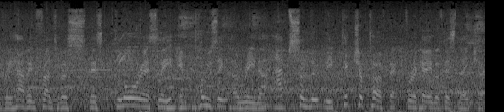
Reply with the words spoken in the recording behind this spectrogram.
And we have in front of us this gloriously imposing arena, absolutely picture perfect for a game of this nature.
